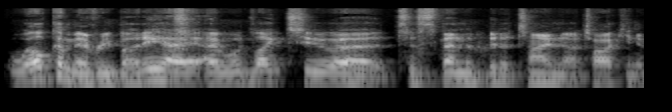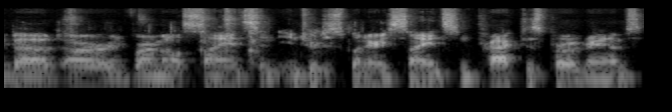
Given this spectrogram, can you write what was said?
welcome everybody. I, I, would like to uh, to spend a bit of time now talking about our environmental science and interdisciplinary science and practice programs.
